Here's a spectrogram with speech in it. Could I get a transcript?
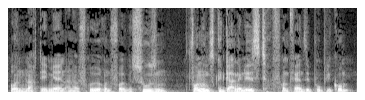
Und nachdem ja in einer früheren Folge Susan von uns gegangen ist, vom Fernsehpublikum,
